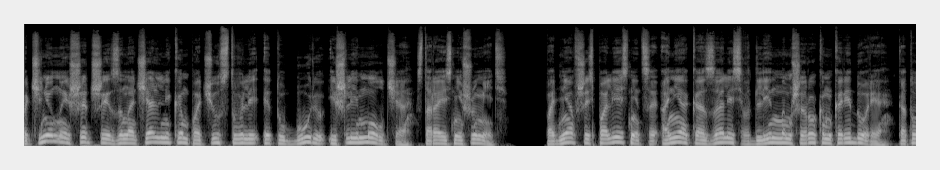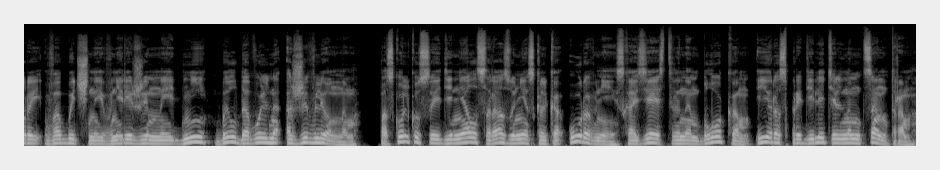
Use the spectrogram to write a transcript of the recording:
Подчиненные, шедшие за начальником, почувствовали эту бурю и шли молча, стараясь не шуметь. Поднявшись по лестнице, они оказались в длинном широком коридоре, который в обычные внережимные дни был довольно оживленным, поскольку соединял сразу несколько уровней с хозяйственным блоком и распределительным центром,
